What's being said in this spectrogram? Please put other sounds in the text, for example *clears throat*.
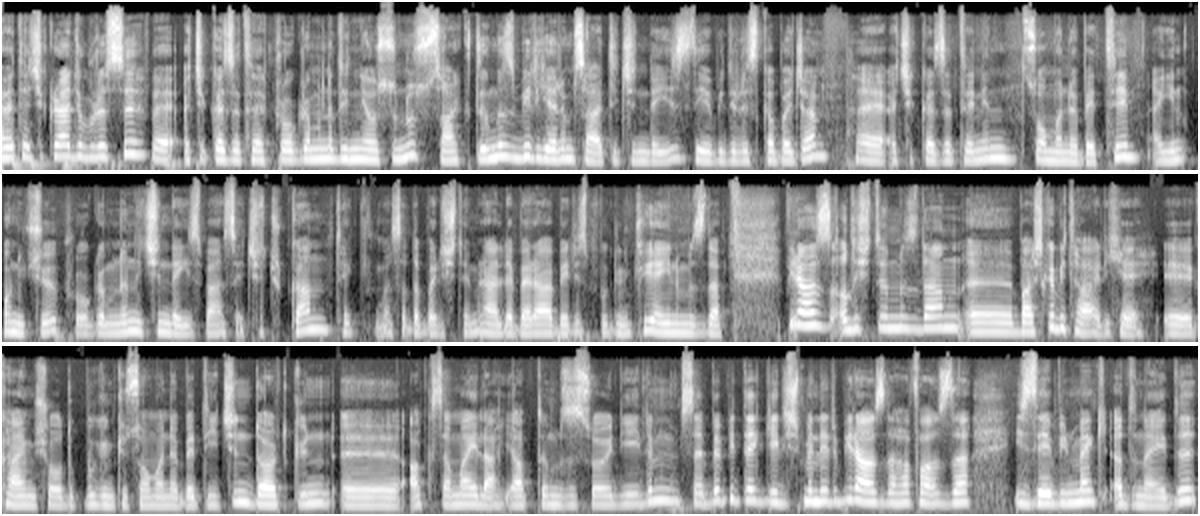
Evet Açık Radyo burası ve Açık Gazete programını dinliyorsunuz. Sarktığımız bir yarım saat içindeyiz diyebiliriz kabaca. Ve Açık Gazete'nin Soma Nöbeti ayın 13'ü programının içindeyiz. Ben Seçil Türkan, Teknik Masa'da Barış Demirel'le beraberiz bugünkü yayınımızda. Biraz alıştığımızdan e, başka bir tarihe e, kaymış olduk bugünkü Soma Nöbeti için. Dört gün e, aksamayla yaptığımızı söyleyelim. Sebebi de gelişmeleri biraz daha fazla izleyebilmek adınaydı.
